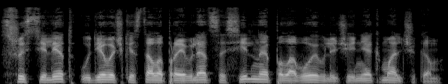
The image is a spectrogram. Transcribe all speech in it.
С шести лет у девочки стало проявляться сильное половое влечение к мальчикам.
